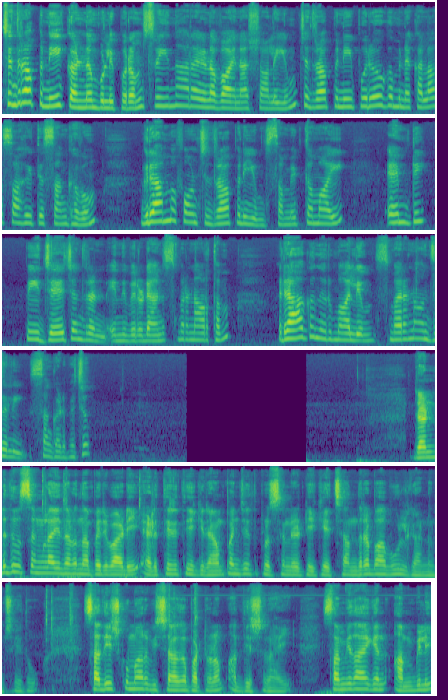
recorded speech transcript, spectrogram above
ചന്ദ്രാപ്പനി കണ്ണമ്പുള്ളിപ്പുറം ശ്രീനാരായണ വായനാശാലയും ചിന്ദ്രാപ്പനി പുരോഗമന കലാസാഹിത്യ സംഘവും ഗ്രാമഫോൺ ചിന്ദ്രാപ്പനിയും സംയുക്തമായി എം ഡി പി ജയചന്ദ്രൻ എന്നിവരുടെ അനുസ്മരണാർത്ഥം രാഗനിർമാല്യം സ്മരണാഞ്ജലി സംഘടിപ്പിച്ചു. രണ്ട് ദിവസങ്ങളായി നടന്ന പരിപാടി എടത്തിരുത്തി ഗ്രാമപഞ്ചായത്ത് പ്രസിഡന്റ് ടി കെ ചന്ദ്രബാബു ഉദ്ഘാടനം ചെയ്തു. സതീഷ് കുമാർ വിശാഖപട്ടണം അധ്യക്ഷനായി. സംവിധായകൻ അമ്പിളി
